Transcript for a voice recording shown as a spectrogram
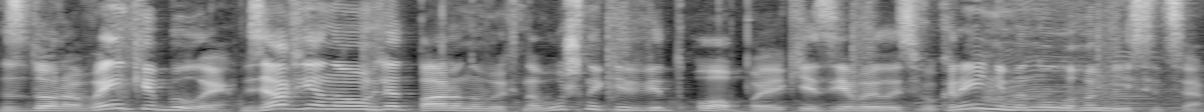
Здоровенькі були. Взяв я на огляд пару нових навушників від Oppo, які з'явились в Україні минулого місяця:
